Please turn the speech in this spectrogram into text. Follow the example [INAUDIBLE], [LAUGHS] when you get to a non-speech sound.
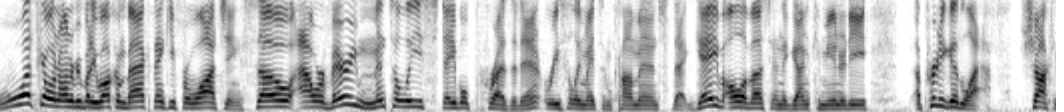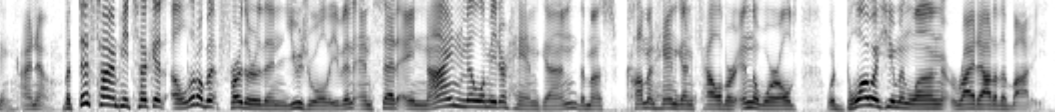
What's going on everybody? Welcome back. Thank you for watching. So our very mentally stable president recently made some comments that gave all of us in the gun community a pretty good laugh. Shocking, I know. But this time he took it a little bit further than usual even and said a 9mm handgun, the most common handgun caliber in the world, would blow a human lung right out of the body.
